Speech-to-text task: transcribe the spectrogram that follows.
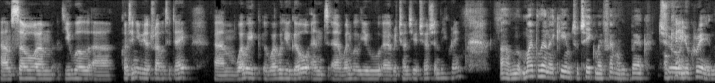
Um, so um, you will uh, continue your travel today. Um, where will you, where will you go, and uh, when will you uh, return to your church in the Ukraine? Um, my plan, I came to take my family back to Okay. Ukraine.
